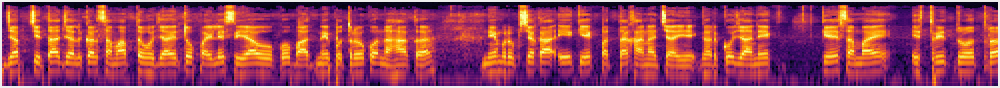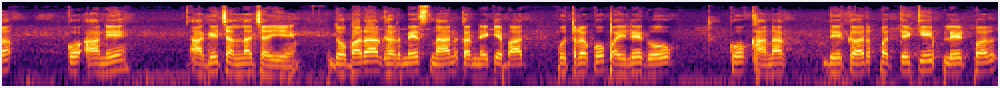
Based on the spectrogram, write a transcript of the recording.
जब चिता जलकर समाप्त हो जाए तो पहले स्त्रियाओं को बाद में पुत्रों को नहाकर नीम वृक्ष का एक एक पत्ता खाना चाहिए। घर को जाने के समय स्त्री स्त्रोत्र को आने, आगे चलना चाहिए। दोबारा घर में स्नान करने के बाद पुत्र को पहले गौ को खाना देकर पत्ते की प्लेट पर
